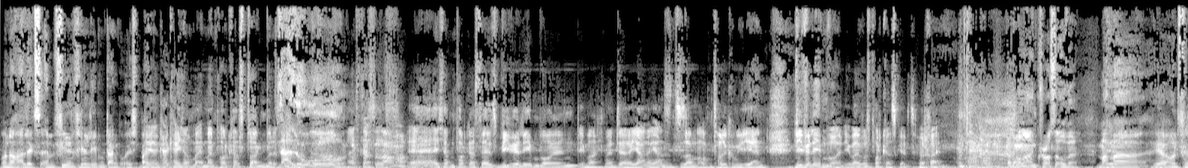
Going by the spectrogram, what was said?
und auch Alex. Ähm, vielen, vielen lieben Dank euch Ja, beiden. kann, kann ich auch mal meinen Podcast pluggen? Weil das Hallo! Ach, das ist, ja, ja, ich habe einen Podcast, der heißt Wie wir leben wollen. Den mache ich mit äh, Jana Jansen zusammen, auch eine tolle Comedian. Wie wir leben wollen, überall wo es Podcasts gibt. Hört rein. Machen wir ein Crossover. Machen wir, ja, und für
